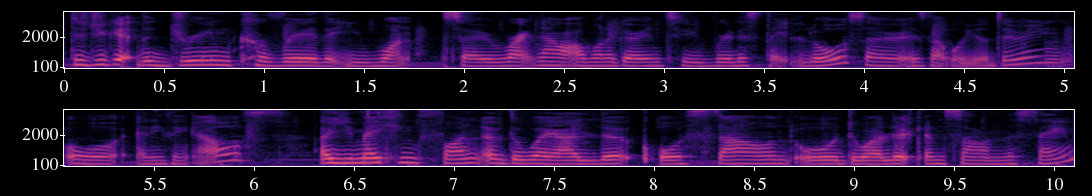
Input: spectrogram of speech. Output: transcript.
Did you get the dream career that you want? So, right now, I want to go into real estate law. So, is that what you're doing or anything else? Are you making fun of the way I look or sound, or do I look and sound the same?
